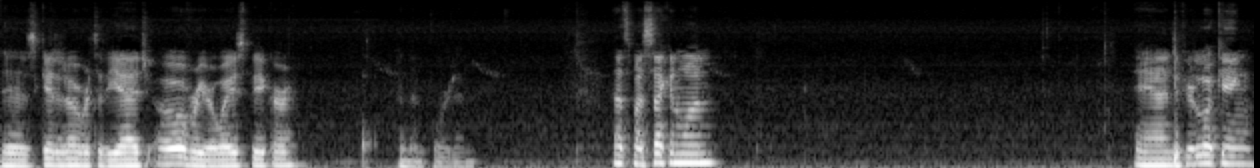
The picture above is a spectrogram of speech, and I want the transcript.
is get it over to the edge over your waste beaker. and then pour it in. That's my second one. And if you're looking,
